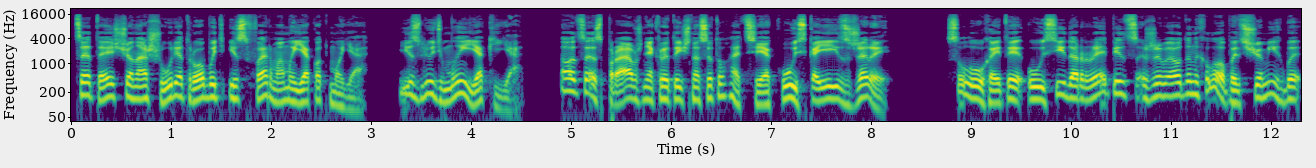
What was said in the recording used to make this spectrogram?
Це те, що наш уряд робить із фермами, як от моя, і з людьми, як я. Оце справжня критична ситуація, кузька її зжери. Слухайте, у Сідар Репіц живе один хлопець, що міг би.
